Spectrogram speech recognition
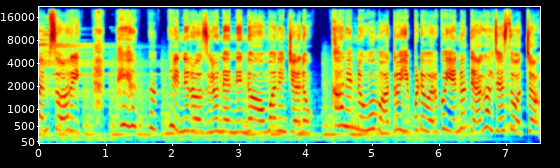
ఐఎమ్ సారీ ఎన్ని రోజులు నేను నిన్ను అవమానించాను. కానీ నువ్వు మాత్రం ఇప్పటి వరకు ఎన్నో త్యాగాలు చేస్తూ వచ్చావు.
